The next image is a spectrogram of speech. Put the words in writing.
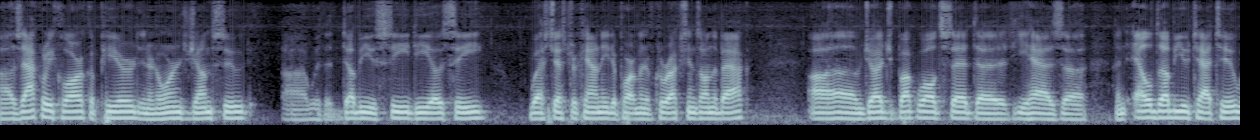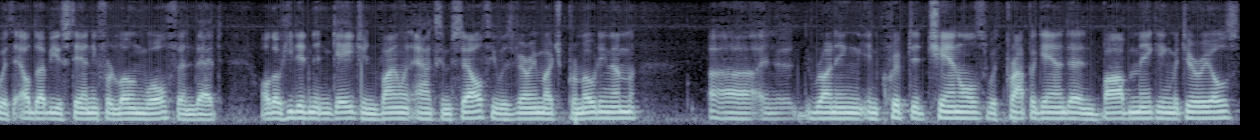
Uh, Zachary Clark appeared in an orange jumpsuit uh, with a WCDOC, Westchester County Department of Corrections, on the back. Uh, Judge Buchwald said that he has uh, an LW tattoo with LW standing for Lone Wolf and that Although he didn't engage in violent acts himself, he was very much promoting them uh, and uh, running encrypted channels with propaganda and bob making materials.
